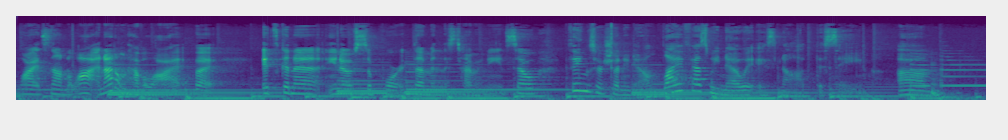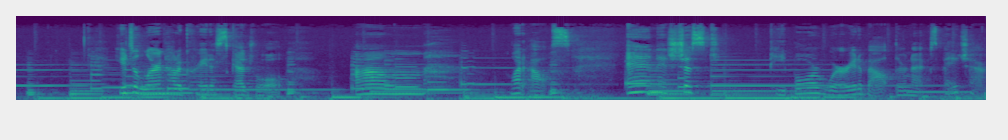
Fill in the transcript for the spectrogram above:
why it's not a lot, and I don't have a lot, but it's gonna, you know, support them in this time of need. So things are shutting down. Life as we know it is not the same. Um, you have to learn how to create a schedule. Um, what else? And it's just people are worried about their next paycheck.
